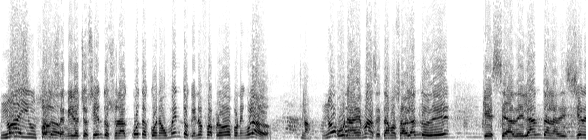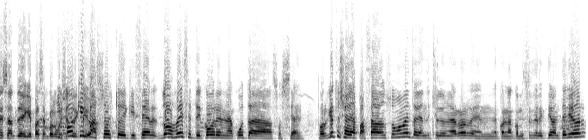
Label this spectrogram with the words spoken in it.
No hay un solo... 11.800, una cuota con aumento que no fue aprobado por ningún lado. No. No fue- Una vez más, estamos hablando de que se adelantan las decisiones antes de que pasen por ¿Y comisión por qué directiva. pasó esto de que ser dos veces te cobren la cuota social? Porque esto ya había pasado en su momento, habían dicho que era un error en- con la comisión directiva anterior,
